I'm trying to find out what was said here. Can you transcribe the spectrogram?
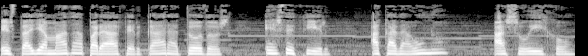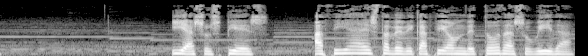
Está llamada para acercar a todos, es decir, a cada uno a su Hijo. Y a sus pies hacía esta dedicación de toda su vida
